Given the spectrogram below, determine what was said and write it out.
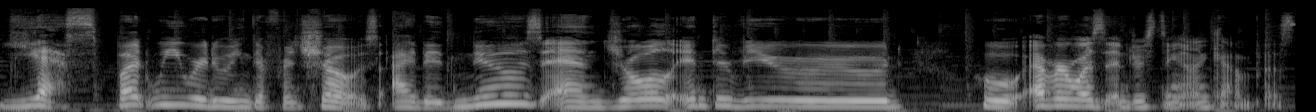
Yes, but we were doing different shows. I did news and Joel interviewed whoever was interesting on campus.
